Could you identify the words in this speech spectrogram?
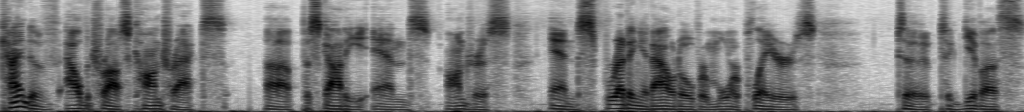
kind of albatross contracts uh, Piscotty and Andrus and spreading it out over more players to to give us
